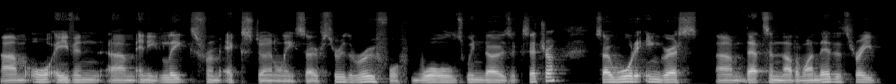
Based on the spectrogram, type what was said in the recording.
um, or even um, any leaks from externally, so through the roof or walls, windows, etc. So water ingress, um, that's another one. They're the three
